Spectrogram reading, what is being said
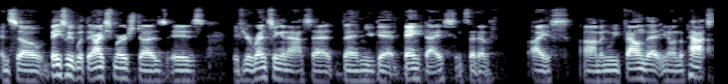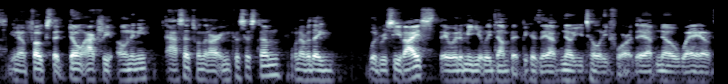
And so basically, what the Ice Merge does is if you're renting an asset, then you get banked ice instead of ice. Um, and we found that you know in the past, you know, folks that don't actually own any assets within our ecosystem, whenever they would receive ice, they would immediately dump it because they have no utility for it. They have no way of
